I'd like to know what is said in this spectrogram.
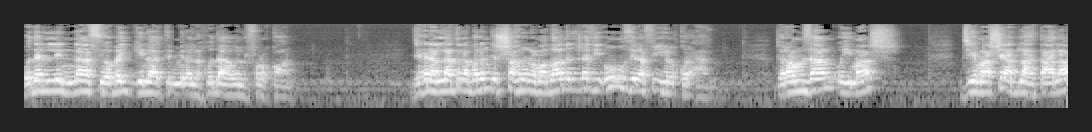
হুদাল লিন-নাসি ওয়া বাইয়িনাতিন মিনাল হুদা ওয়াল ফুরকান। যেখানে আল্লাহ তাআলা বলেন যে, শাহরু রমাদান আল্লাযী উনজিলা ফীহিল কুরআন যে রমজান ওই মাস, যে মাসে আল্লাহ তাআলা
